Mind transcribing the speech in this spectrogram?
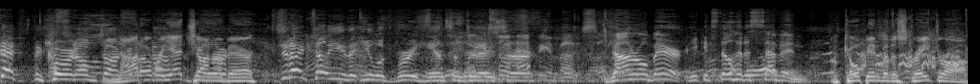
That's the card I'm talking Not about. over yet, John sir. Robert. Did I tell you that you look very handsome today, sir? John Robert, he could still hit a seven. Copian with a straight draw.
